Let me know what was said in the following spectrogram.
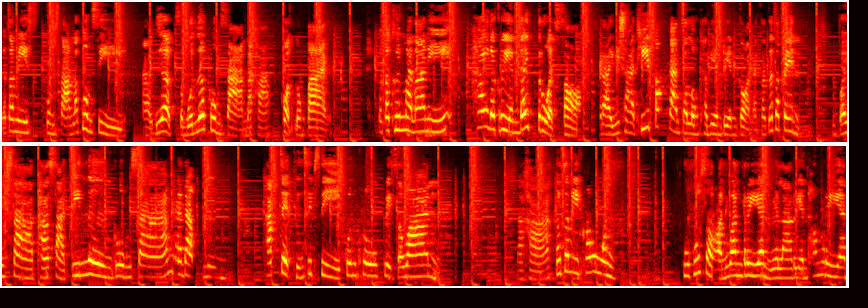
ก็จะมีกลุ่ม 3 และกลุ่ม4อ่เลือกสมมติเลือกกลุ่ม 3 นะคะ กดลงไป ก็จะขึ้นมาหน้านี้ ให้นักเรียนได้ตรวจสอบรายวิชาที่ต้องการจะลงทะเบียนเรียนก่อนนะคะ ก็จะเป็น วิชาภาษาจีน 1 กลุ่ม 3 ระดับ 1 ทับ7ถึง 14 คุณครูกฤษวรรณนะคะ ก็จะมีข้อมูลครูผู้สอนวันเรียน เวลาเรียนห้องเรียน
